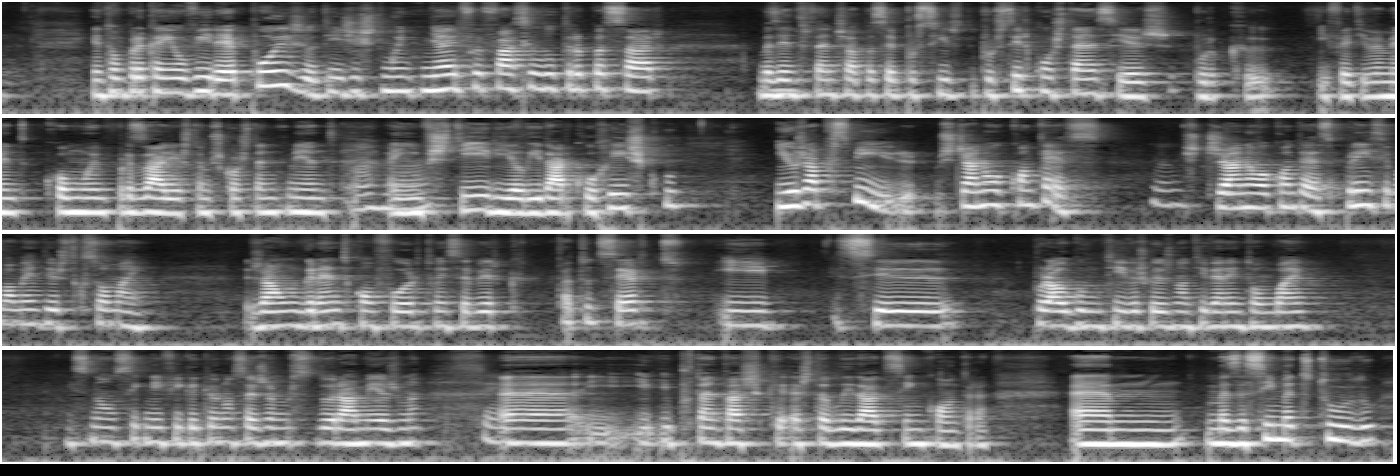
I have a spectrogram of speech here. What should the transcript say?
Então, para quem ouvir, é: Pois, eu atingiste muito dinheiro, foi fácil de ultrapassar. Mas entretanto já passei por, por circunstâncias, porque efetivamente, como empresária, estamos constantemente a investir e a lidar com o risco, e eu já percebi, isto já não acontece. Isto já não acontece, principalmente desde que sou mãe. Já há um grande conforto em saber que está tudo certo e se por algum motivo as coisas não estiverem tão bem, isso não significa que eu não seja merecedora à mesma ah, e, e- portanto acho que a estabilidade se encontra. Ahm, mas acima de tudo,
